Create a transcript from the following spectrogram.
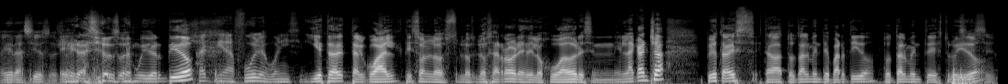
Es gracioso. Jack. Es gracioso, es muy divertido. Jack tiene a full, es buenísimo. Y esta es tal cual, que son los, los, los errores de los jugadores en, en la cancha. Pero esta vez estaba totalmente partido, totalmente destruido. Sí, sí.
